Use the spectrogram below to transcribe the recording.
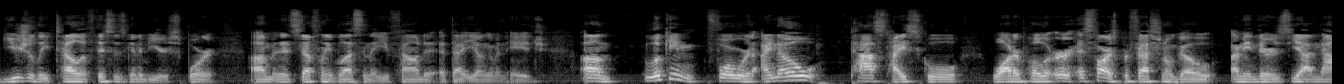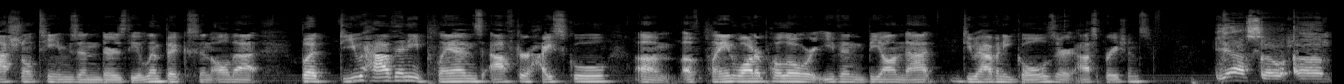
usually tell if this is going to be your sport um, and it's definitely a blessing that you found it at that young of an age um, looking forward i know past high school water polo or as far as professional go i mean there's yeah national teams and there's the olympics and all that but do you have any plans after high school um, of playing water polo or even beyond that do you have any goals or aspirations Yeah, so um,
